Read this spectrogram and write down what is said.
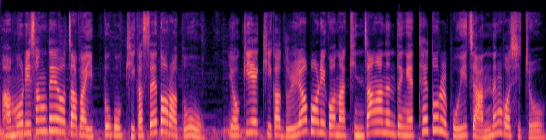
아무리 상대 여자가 이쁘고 기가 세더라도 여기에 기가 눌려버리거나 긴장하는 등의 태도를 보이지 않는 것이죠.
